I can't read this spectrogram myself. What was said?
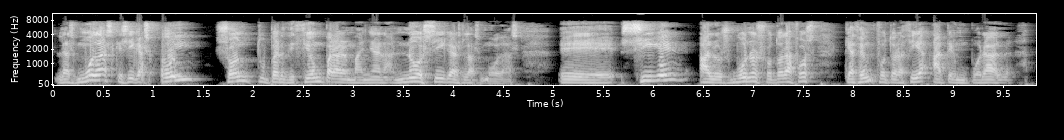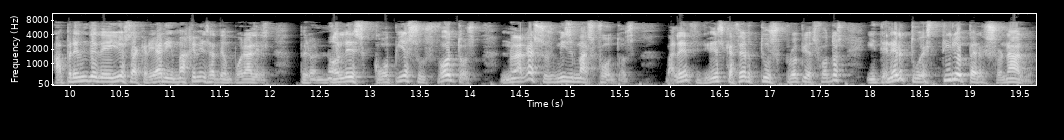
las modas que sigas hoy son tu perdición para el mañana, no sigas las modas. Eh, sigue a los buenos fotógrafos que hacen fotografía atemporal. Aprende de ellos a crear imágenes atemporales, pero no les copies sus fotos, no hagas sus mismas fotos, ¿vale? Tienes que hacer tus propias fotos y tener tu estilo personal.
